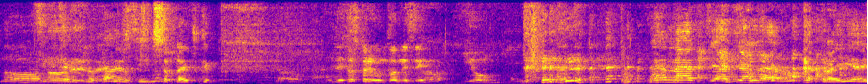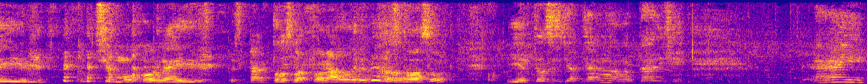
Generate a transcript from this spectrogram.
no, Sí, no, se de, flotando, de esos pinches sopladitos que, De esos preguntones de, ¿yo? Nada más, ya, ya la ruca traía ahí un pinche mojón ahí espantoso, atorado de pastoso. Y entonces ya, ya no aguantaba, dije, ay,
